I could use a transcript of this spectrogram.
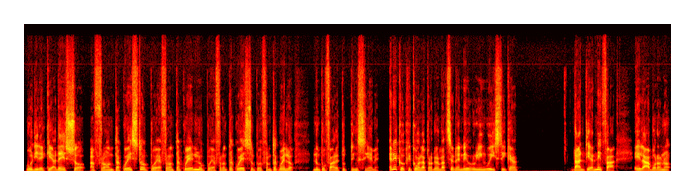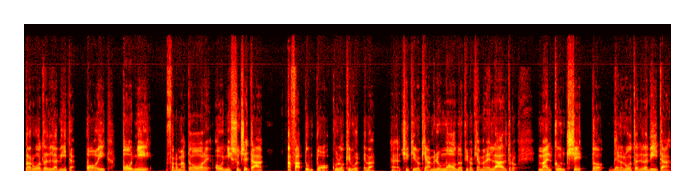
Vuol dire che adesso affronta questo, poi affronta quello, poi affronta questo, poi affronta quello, non può fare tutto insieme. Ed ecco che con la programmazione neurolinguistica, tanti anni fa, elaborano la ruota della vita. Poi ogni formatore, ogni società ha fatto un po' quello che voleva eh, c'è chi lo chiama in un modo, chi lo chiama nell'altro, ma il concetto della ruota della vita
